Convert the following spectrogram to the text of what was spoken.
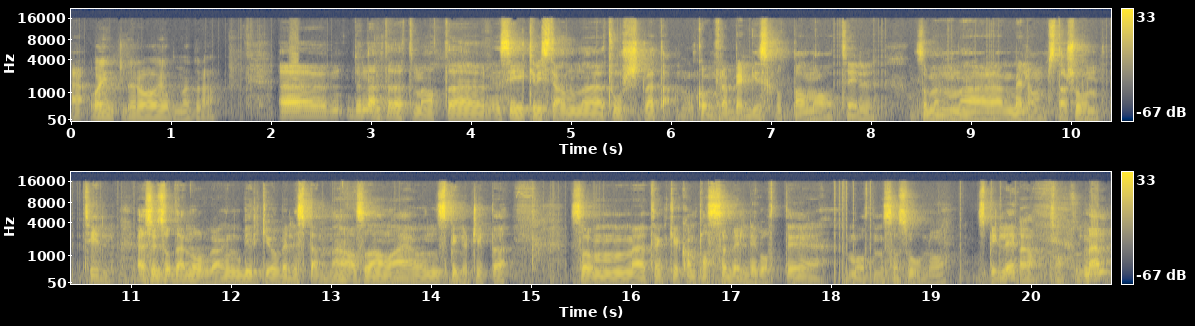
Ja. og enklere å jobbe med, tror jeg. Eh, du nevnte dette med at uh, Si Christian uh, Thorstvedt kommer fra belgisk fotball nå til som en eh, mellomstasjon til Jeg syns jo den overgangen virker jo veldig spennende. Altså Han er jo en spillertype som jeg tenker kan passe veldig godt i måten Sassolo spiller. Ja. Men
